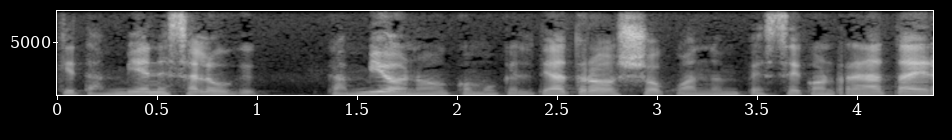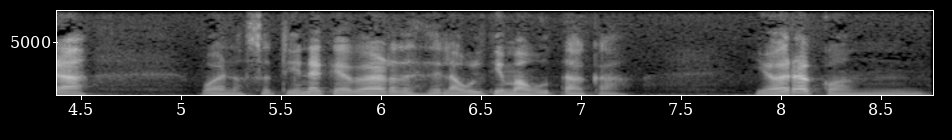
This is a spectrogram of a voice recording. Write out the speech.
que también es algo que cambió, ¿no? Como que el teatro, yo cuando empecé con Renata era, bueno, se tiene que ver desde la última butaca y ahora con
